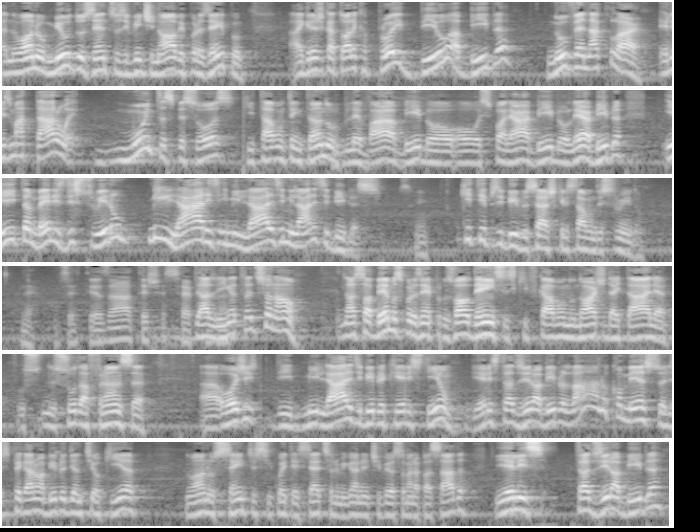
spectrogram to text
No ano 1229, por exemplo, a Igreja Católica proibiu a Bíblia no vernacular. Eles mataram muitas pessoas que estavam tentando levar a Bíblia, ou, ou espalhar a Bíblia, ou ler a Bíblia. E também eles destruíram milhares e milhares e milhares de Bíblias. Que tipos de Bíblias você acha que eles estavam destruindo? Com certeza a texto é Da né? linha tradicional. Nós sabemos, por exemplo, os valdenses que ficavam no norte da Itália, no sul da França, uh, hoje, de milhares de Bíblias que eles tinham, e eles traduziram a Bíblia lá no começo. Eles pegaram a Bíblia de Antioquia, no ano 157, se não me engano, a gente viu semana passada, e eles traduziram a Bíblia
